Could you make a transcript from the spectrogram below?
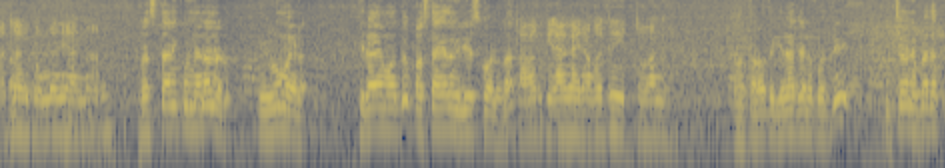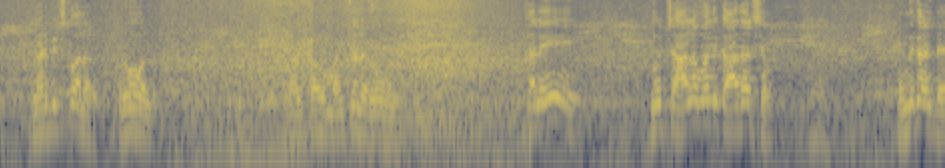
అట్లానికి ఉన్నది అన్నారు. ప్రస్తుతానికి ఉండని అన్నాడు ఈ రూమ్ అయినా. కిరాయి వద్దు ప్రస్తుతానికి అయితే మీరు చేసుకో అన్నాడా తర్వాత గిరాకీ అయినా కొద్దీ ఇస్తూ అన్నారు ఆ తర్వాత గిరాకీ అయిన కొద్దీ ఇచ్చేవాని ఎప్పుడైతే నడిపించుకో అన్నారు రూమ్ వాళ్ళు. వాళ్ళు పాపం మంచిగా రూమ్ వాళ్ళు. కానీ నువ్వు చాలా మందికి ఆదర్శం. ఎందుకంటే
